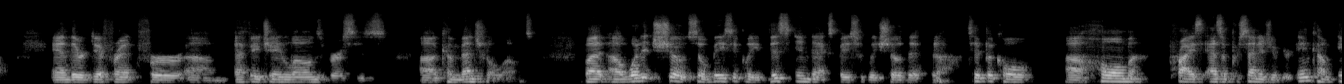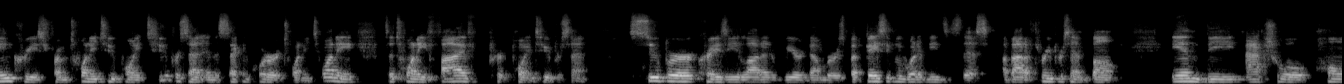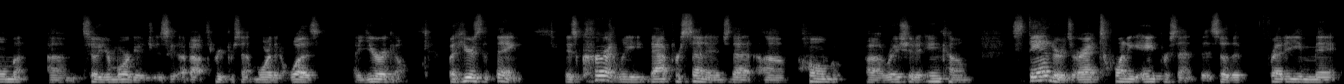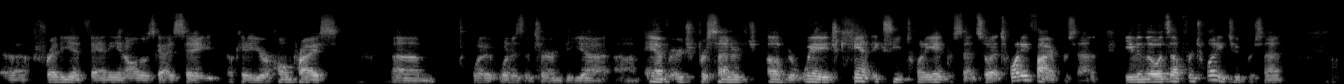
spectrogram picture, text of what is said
And they're different for um, FHA loans versus uh, conventional loans. But uh, what it showed, so basically, this index basically showed that the typical uh, home price as a percentage of your income increased from 22.2% in the second quarter of 2020 to 25.2% super crazy, a lot of weird numbers. But basically, what it means is this about a 3% bump in the actual home. Um, so your mortgage is about 3% more than it was a year ago. But here's the thing is currently that percentage, that um, home uh, ratio to income, Standards are at 28%. So the Freddie, uh, Freddie and Fannie and all those guys say, okay, your home price, um, what, what is the term? The uh, um, average percentage of your wage can't exceed 28%. So at 25%, even though it's up for 22%,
